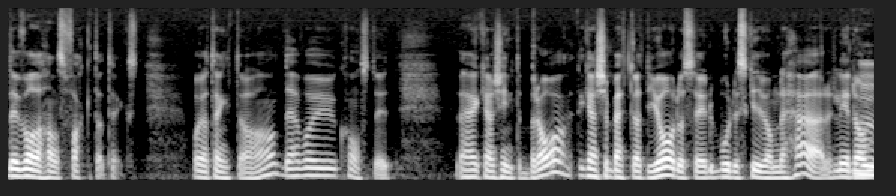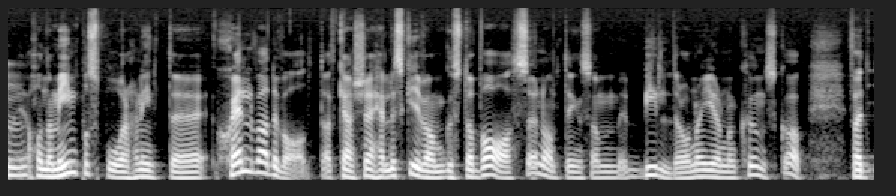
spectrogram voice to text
Och det var hans faktatext. Och jag tänkte, ja det här var ju konstigt det här är kanske inte bra. Det är kanske är bättre att jag då säger du borde skriva om det här. Leda mm. honom in på spår han inte själv hade valt. Att kanske hellre skriva om Gustav Vasa, någonting som bildar honom och ger honom kunskap. För att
